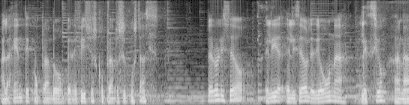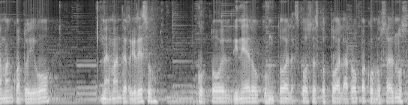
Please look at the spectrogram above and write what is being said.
a la gente, comprando beneficios, comprando circunstancias. Pero Eliseo, Eliseo le dio una lección a Naaman cuando llegó Naamán de regreso con todo el dinero, con todas las cosas, con toda la ropa, con los asnos.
